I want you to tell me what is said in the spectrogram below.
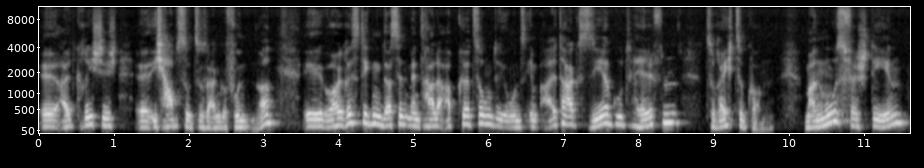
äh, altgriechisch. Äh, ich habe es sozusagen gefunden. Ne? Äh, Heuristiken, das sind mentale Abkürzungen, die uns im Alltag sehr gut helfen, zurechtzukommen. Man muss verstehen,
